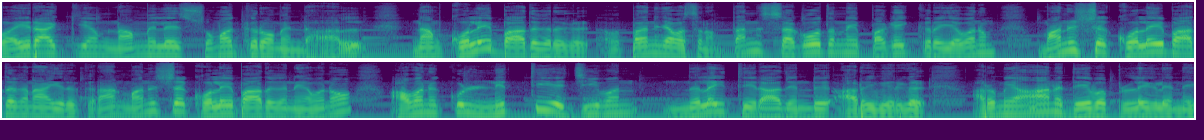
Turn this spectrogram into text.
வைராக்கியம் நம்மிலே சுமக்கிறோம் என்றால் நாம் கொலை பாதகர்கள். பதினஞ்சாம் வசனம் தன் சகோதரனை பகைக்கிற எவனும் மனுஷ கொலை பாதகனாக இருக்கிறான். மனுஷ கொலை பாதகன் எவனோ அவனுக்குள் நித்திய ஜீவன் நிலைத்தீராது என்று அறிவீர்கள். அருமையான தேவ பிள்ளைகள் என்னை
